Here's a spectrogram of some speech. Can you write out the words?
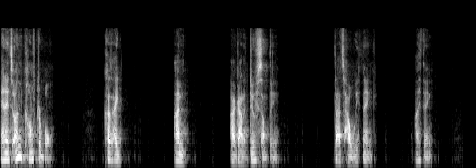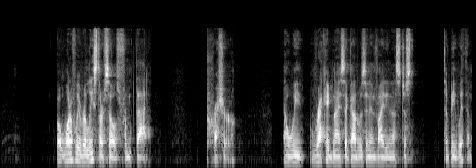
And it's uncomfortable because I, I'm, I got to do something. that's how we think. I think. But what if we released ourselves from that pressure and we recognized that God wasn't inviting us just to be with Him?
